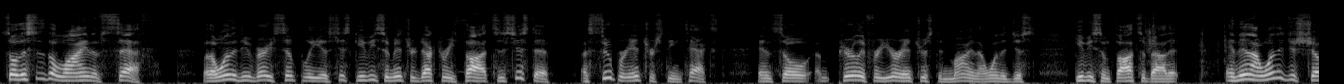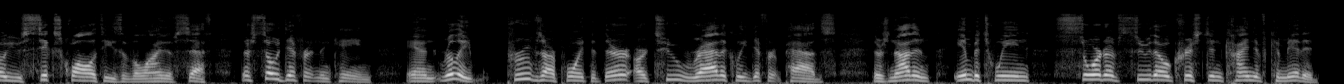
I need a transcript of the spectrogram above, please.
So, this is the line of Seth. What I want to do very simply is just give you some introductory thoughts. It's just a, a super interesting text. And so, um, purely for your interest and mine, I want to just give you some thoughts about it. And then I want to just show you six qualities of the line of Seth. They're so different than Cain. And really, proves our point that there are two radically different paths. There's not an in between sort of pseudo Christian kind of committed.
